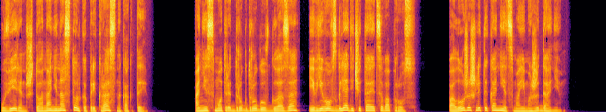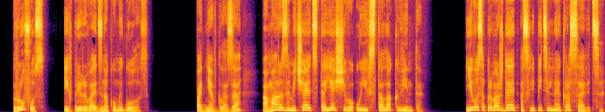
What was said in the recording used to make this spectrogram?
Уверен, что она не настолько прекрасна, как ты. Они смотрят друг другу в глаза, и в его взгляде читается вопрос. «Положишь ли ты конец моим ожиданиям?» «Руфус!» — их прерывает знакомый голос. Подняв глаза, Амара замечает стоящего у их стола Квинта. Его сопровождает ослепительная красавица.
